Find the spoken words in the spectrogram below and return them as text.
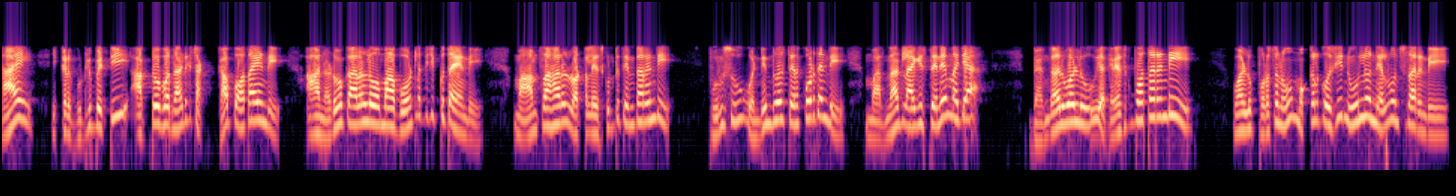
ఆయ్ ఇక్కడ గుడ్లు పెట్టి అక్టోబర్ నాటికి చక్కా పోతాయండి. ఆ నడుము కాలంలో మా బోంట్లకు చిక్కుతాయండి. మాంసాహారం లొట్టలేసుకుంటూ తింటారండి. పురుసు వండిన రోజు తినకూడదండి. మర్నాడు లాగిస్తేనే మజా. బెంగాల్ వాళ్ళు ఎగరేసుకుపోతారండి. వాళ్ళు పురసను ముక్కలు కోసి నూనెలో నిల్వ ఉంచుతారండి.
